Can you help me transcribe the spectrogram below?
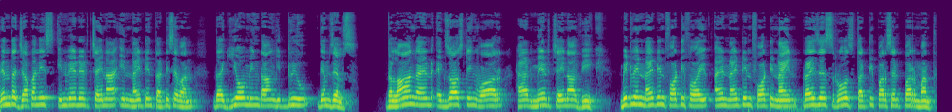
When the Japanese invaded China in 1937, the Kuomintang withdrew themselves. The long and exhausting war had made China weak. Between 1945 and 1949, prices rose 30% per month.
